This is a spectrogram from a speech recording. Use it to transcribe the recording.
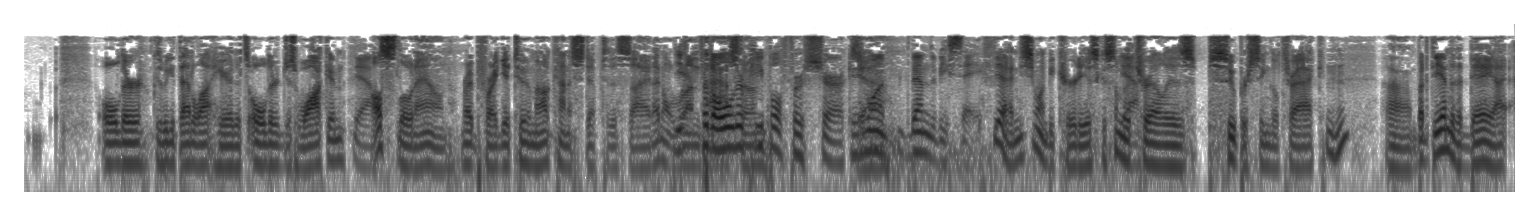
older, because we get that a lot here. That's older, just walking. Yeah. I'll slow down right before I get to him, and I'll kind of step to the side. I don't Yeah, run for the older them. people, for sure, because Yeah. you want them to be safe. Yeah, and you just want to be courteous because some of the trail is super single track. Mhm. Uh, but at the end of the day, I.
